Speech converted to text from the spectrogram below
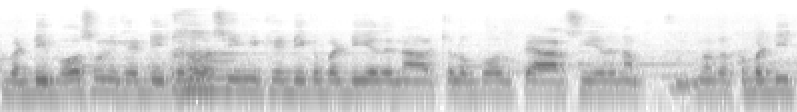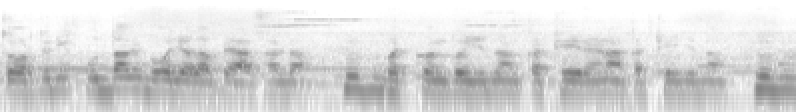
ਕਬੱਡੀ ਬਹੁਤ ਸੋਹਣੀ ਖੇਡੀ। ਚਲੋ ਹਾਂ। ਅਸੀਂ ਵੀ ਖੇਡੀ ਕਬੱਡੀ ਇਹਦੇ ਨਾਲ ਚਲੋ ਬਹੁਤ ਪਿਆਰ ਸੀ ਇਹਦੇ ਨਾਲ ਮਤਲਬ ਕਬੱਡੀ ਤੌਰ ਤੇ ਨਹੀਂ ਉਦਾਂ ਵੀ ਬਹੁਤ ਜ਼ਿਆਦਾ ਪਿਆਰ ਸਾਡਾ। ਹੂੰ ਹੂੰ, ਬਚਪਨ ਤੋਂ ਹੀ ਜਿੱਦਾਂ ਇਕੱਠੇ ਰਹਿਣਾ ਇਕੱਠੇ ਜਿੱਦਾਂ। ਹੂੰ ਹੂੰ,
